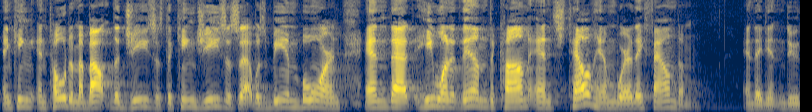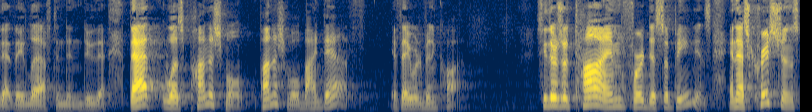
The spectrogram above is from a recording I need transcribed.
and King and told him about the Jesus, the King Jesus that was being born, and that he wanted them to come and tell him where they found him. And they didn't do that. They left and didn't do that. That was punishable, punishable by death if they would have been caught. See, there's a time for disobedience. And as Christians,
